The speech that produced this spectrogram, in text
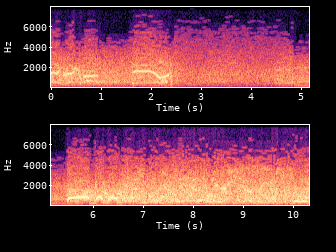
That cracker, Bob. Yeah, look. Bye, bye, bye, bye. You're cleaning it up over here in East Tennessee. Mr. Bullet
